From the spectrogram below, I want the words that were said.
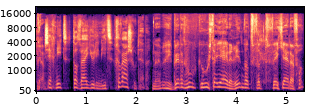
ja. zeg niet dat wij jullie niet gewaarschuwd hebben. Nee, precies. Bernard, hoe, hoe sta jij erin? Wat, wat weet jij daarvan?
